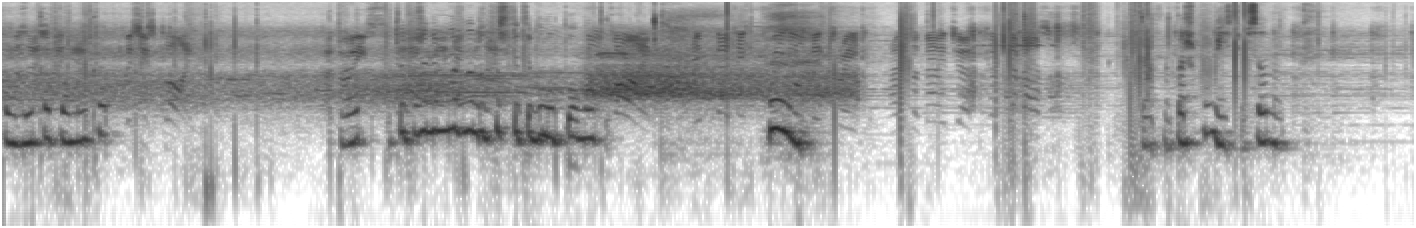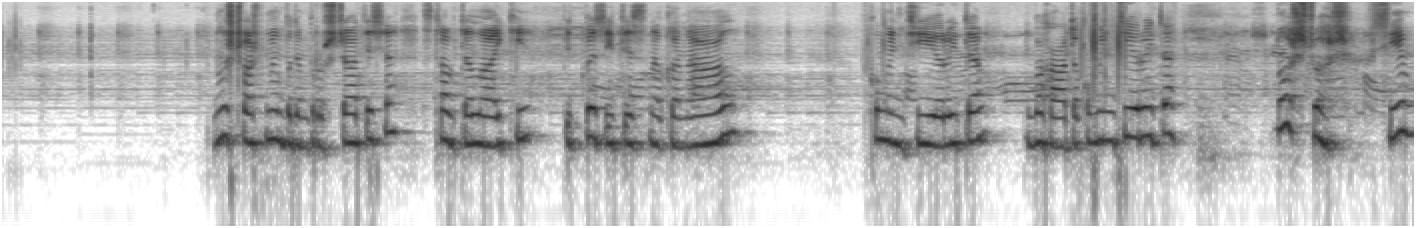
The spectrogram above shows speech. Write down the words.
Помилка, помилка. This is Klein. А, Adoris. Тут вже не можна допустити було помилку. Так, на першому місці все одно. Ну що ж, ми будемо прощатися. Ставте лайки, підписуйтесь на канал, коментуйте, багато коментуйте. Ну що ж, всім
